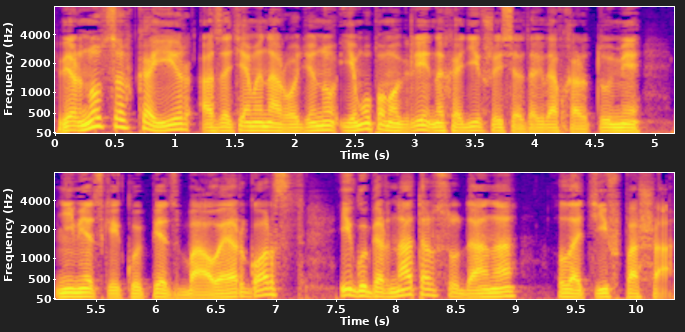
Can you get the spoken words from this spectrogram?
Вернуться в Каир, а затем и на родину, ему помогли находившийся тогда в Хартуме немецкий купец Бауэргорст и губернатор Судана Латиф Паша.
